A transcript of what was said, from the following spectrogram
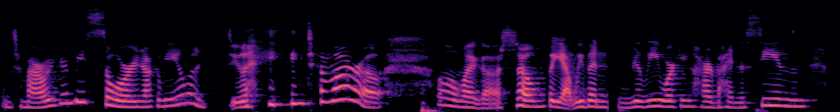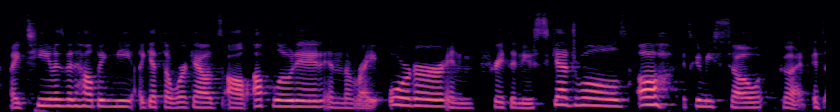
and tomorrow you're gonna be sore. You're not gonna be able to do anything tomorrow. Oh my gosh. So, but yeah, we've been really working hard behind the scenes. My team has been helping me uh, get the workouts all uploaded in the right order and create the new schedules. Oh, it's going to be so good. It's,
